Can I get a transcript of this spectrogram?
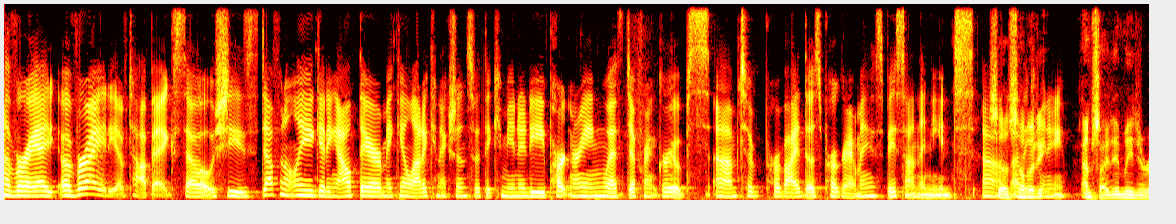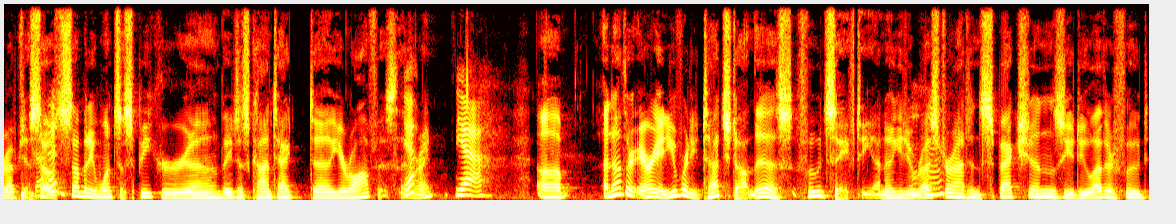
a variety, a variety of topics. So she's definitely getting out there, making a lot of connections with the community, partnering with different groups um, to provide those programmings based on the needs. Um, so somebody, I'm sorry, I didn't mean to interrupt you. Go so ahead. somebody wants a speaker, uh, they just contact uh, your office, then, yeah. right? Yeah. Uh, Another area, and you've already touched on this, food safety. I know you do mm-hmm. restaurant inspections, you do other food,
